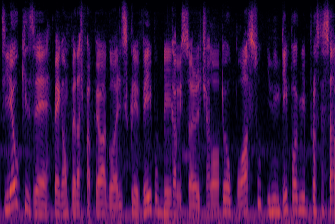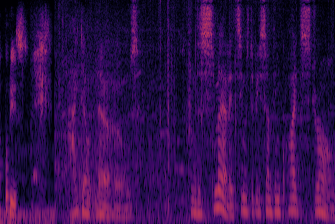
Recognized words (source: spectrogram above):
Se eu quiser pegar um pedaço de papel agora, escrever e publicar a história de Sherlock, eu posso e ninguém pode me processar por isso. I don't know, Holmes. From the smell, it seems to be something quite strong.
